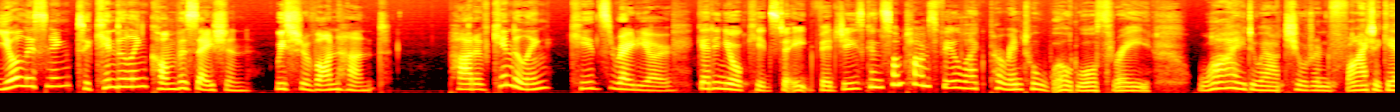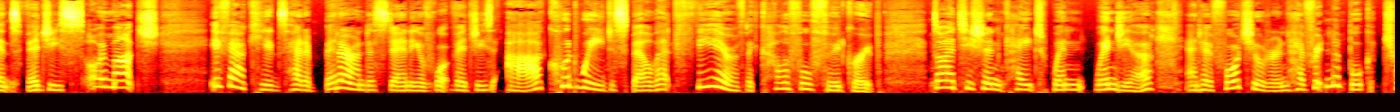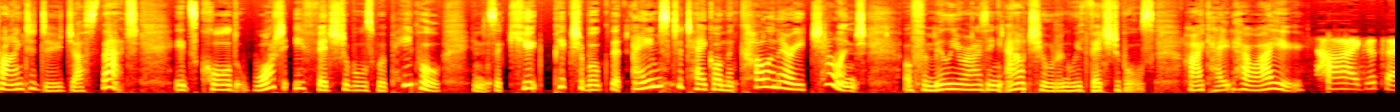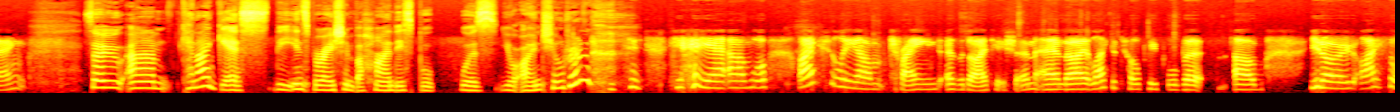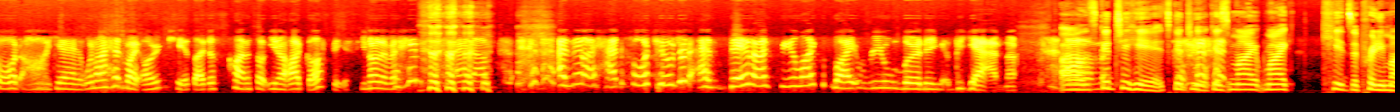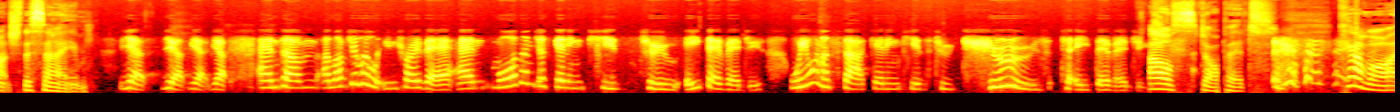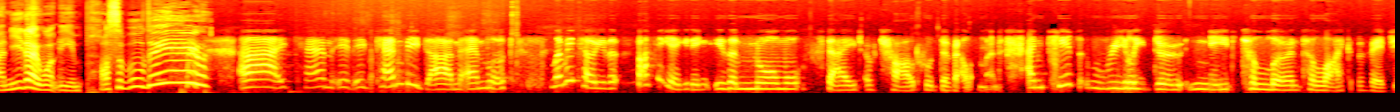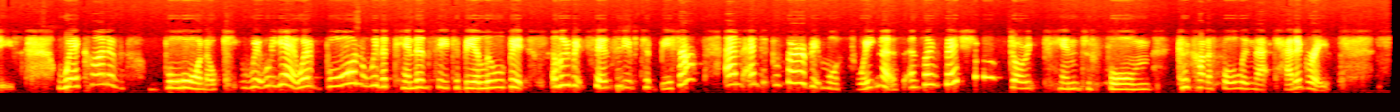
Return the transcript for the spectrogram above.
You're listening to Kinderling Conversation with Siobhan Hunt, part of Kinderling Kids Radio. Getting your kids to eat veggies can sometimes feel like parental World War III. Why do our children fight against veggies so much? If our kids had a better understanding of what veggies are, could we dispel that fear of the colourful food group? Dietitian Kate Wen- Wengier and her four children have written a book trying to do just that. It's called What If Vegetables Were People, and it's a cute picture book that aims to take on the culinary challenge of familiarising our children with vegetables. Hi, Kate, how are you? Hi, good, thanks. So, um, can I guess the inspiration behind this book was your own children? yeah, yeah. Um, well, I actually um, trained as a dietitian, and I like to tell people that. Um, you know, I thought, oh yeah, when I had my own kids, I just kind of thought, you know, I got this. You know what I mean? and, um, and then I had four children, and then I feel like my real learning began. Oh, um, it's good to hear. It's good to hear because my my kids are pretty much the same. Yeah, yeah, yeah, yeah. And um, I loved your little intro there. And more than just getting kids to eat their veggies, we want to start getting kids to choose to eat their veggies. Oh, stop it. Come on, you don't want the impossible, do you? Uh, it can. It, it can be done. And look, let me tell you that fussy eating is a normal stage of childhood development. And kids really do need to learn to like veggies. We're kind of born, or we're, yeah, we're born with a tendency to be a little bit, a little bit sensitive to bitter and, and to prefer a bit more sweetness. And so vegetables don't tend to form, kind of fall in that category.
